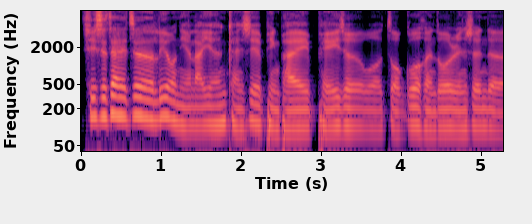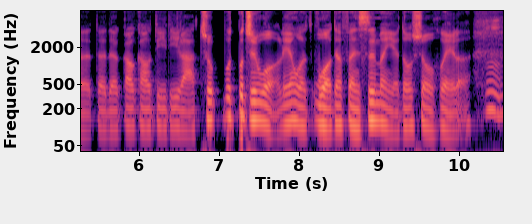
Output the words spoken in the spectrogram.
其实，在这六年来，也很感谢品牌陪着我走过很多人生的的的高高低低啦。除不不止我，连我我的粉丝们也都受惠了。嗯，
